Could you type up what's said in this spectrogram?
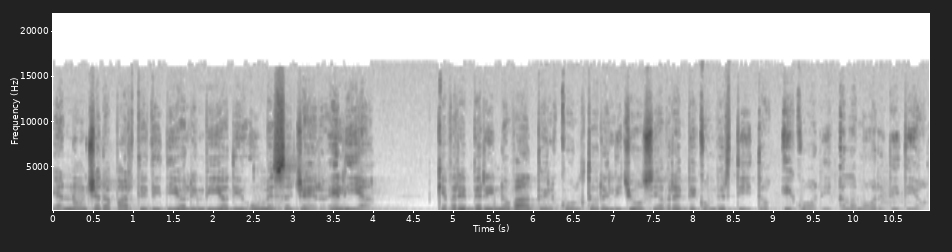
e annuncia da parte di Dio l'invio di un messaggero, Elia, che avrebbe rinnovato il culto religioso e avrebbe convertito i cuori all'amore di Dio.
